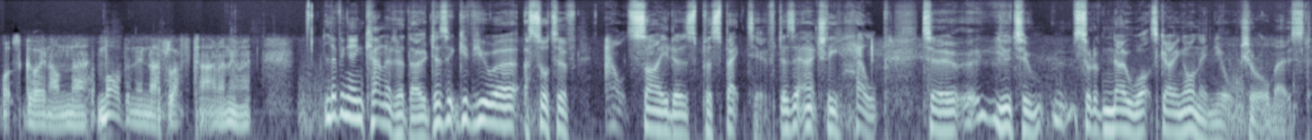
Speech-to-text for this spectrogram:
what's going on there. More than enough last time, anyway. Living in Canada, though, does it give you a, a sort of outsider's perspective? Does it actually help to you to sort of know what's going on in Yorkshire almost?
